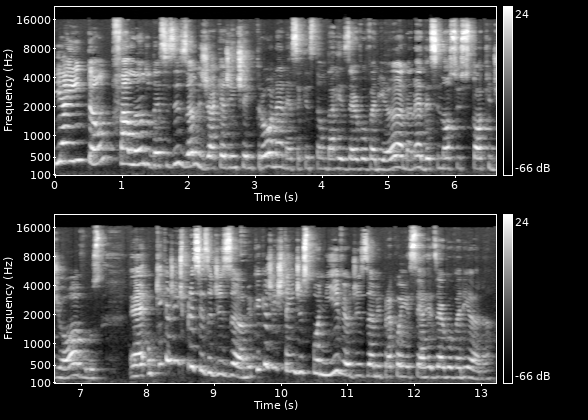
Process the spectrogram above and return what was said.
e aí então, falando desses exames, já que a gente entrou né, nessa questão da reserva ovariana, né, desse nosso estoque de óvulos, é, o que, que a gente precisa de exame? O que, que a gente tem disponível de exame para conhecer a reserva ovariana?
